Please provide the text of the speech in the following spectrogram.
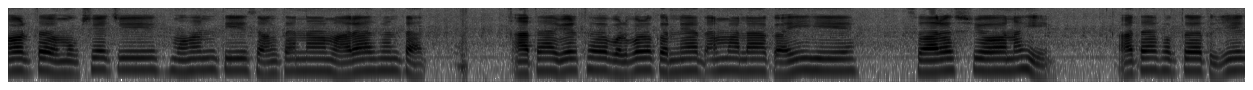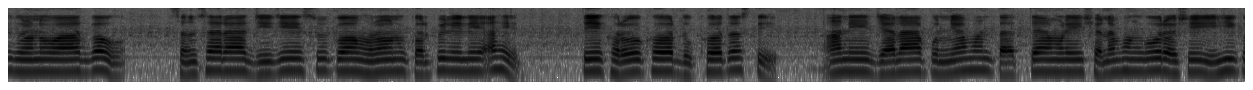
अर्थ मोक्षाची महंती सांगताना महाराज म्हणतात आता व्यर्थ बडबड करण्यात आम्हाला काहीही स्वारस्य नाही. आता फक्त तुझेच गुणवाद गाऊ. संसारात जे जे सुख म्हणून कल्पिलेले आहेत ते खरोखर दुःखच असते. आणि ज्याला पुण्य म्हणतात त्यामुळे क्षणभंगूर असे ऐहिक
